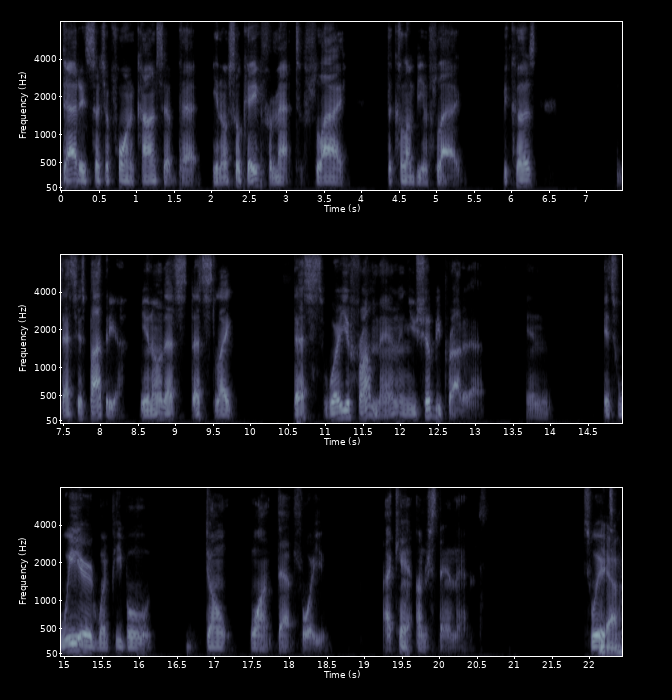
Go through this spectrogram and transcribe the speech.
that is such a foreign concept that, you know, it's okay for Matt to fly the Colombian flag because that's his patria. You know, that's that's like that's where you're from, man, and you should be proud of that. And it's weird when people don't want that for you. I can't understand that. It's weird. Yeah.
